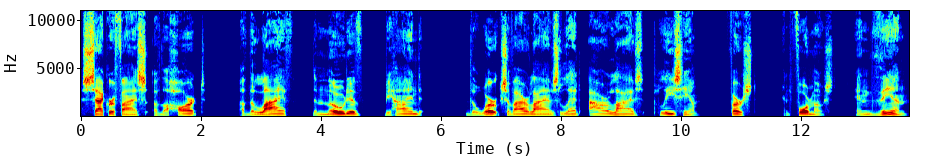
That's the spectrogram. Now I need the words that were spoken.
sacrifice of the heart, of the life, the motive behind the works of our lives. Let our lives please Him first and foremost. And then,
